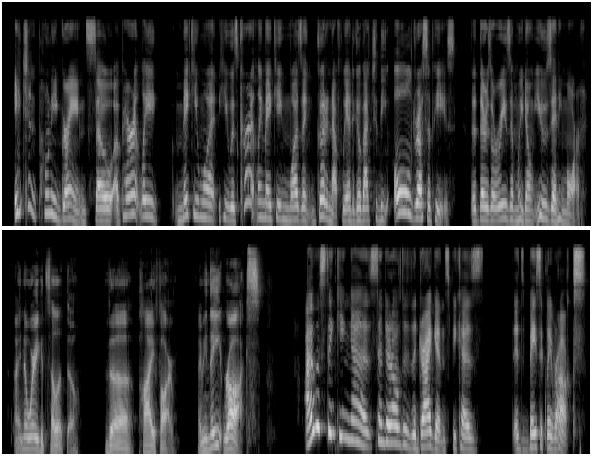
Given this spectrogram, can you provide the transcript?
Ancient pony grains. So apparently making what he was currently making wasn't good enough. We had to go back to the old recipes that there's a reason we don't use anymore. I know where you could sell it though. The pie farm. I mean, they eat rocks. I was thinking uh, send it all to the dragons because it's basically rocks.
